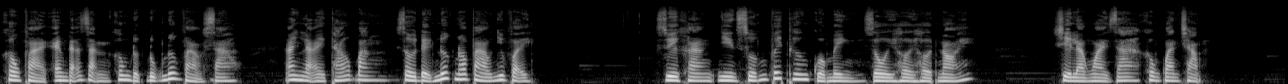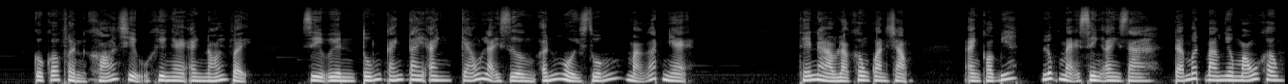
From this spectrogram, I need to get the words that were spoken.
Không phải em đã dặn không được đụng nước vào sao? Anh lại tháo băng rồi để nước nó vào như vậy. Duy Khang nhìn xuống vết thương của mình rồi hời hợt nói. Chỉ là ngoài ra không quan trọng. Cô có phần khó chịu khi nghe anh nói vậy. Di Uyên túm cánh tay anh kéo lại giường ấn ngồi xuống mà gắt nhẹ. Thế nào là không quan trọng? Anh có biết lúc mẹ sinh anh ra đã mất bao nhiêu máu không?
